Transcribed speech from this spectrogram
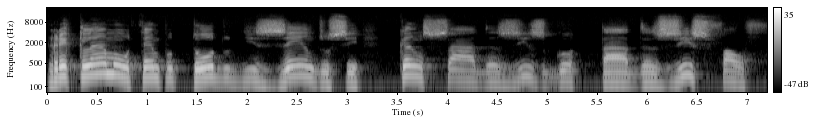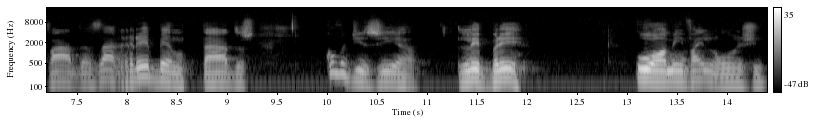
reclamam o tempo todo dizendo-se cansadas, esgotadas cortadas, esfalfadas, arrebentadas. Como dizia Lebré, o homem vai longe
